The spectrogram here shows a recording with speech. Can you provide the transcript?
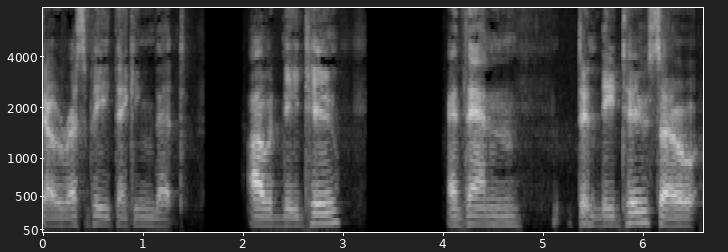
dough recipe thinking that I would need to, and then didn't need to, so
